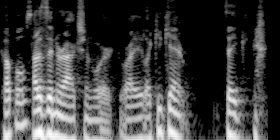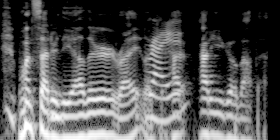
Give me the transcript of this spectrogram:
couples. How does interaction work? Right. Like you can't take one side or the other, right? Like Right. How, how do you go about that?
